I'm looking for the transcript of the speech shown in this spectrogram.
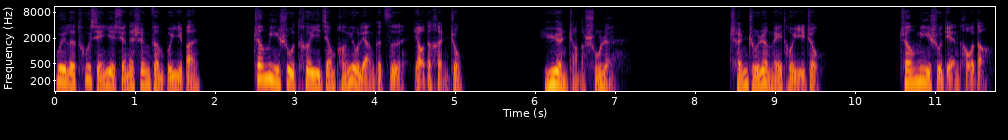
为了凸显叶璇的身份不一般，张秘书特意将‘朋友’两个字咬得很重。院长的熟人。陈主任眉头一皱。张秘书点头道：“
